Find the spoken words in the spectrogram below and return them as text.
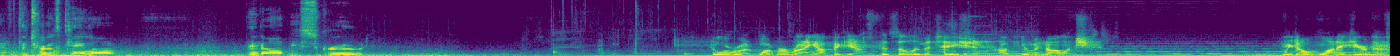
If the truth came up, they'd all be screwed. Well, what we're running up against is the limitation of human knowledge. We don't want to hear this.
